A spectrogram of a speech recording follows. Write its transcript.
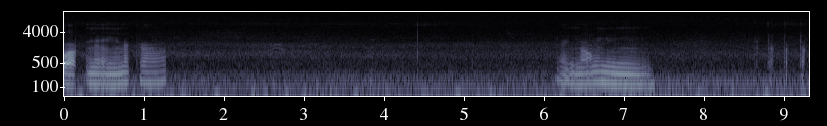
วกหนึ่งนะครับ ให้น้องนินตักตักตัก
